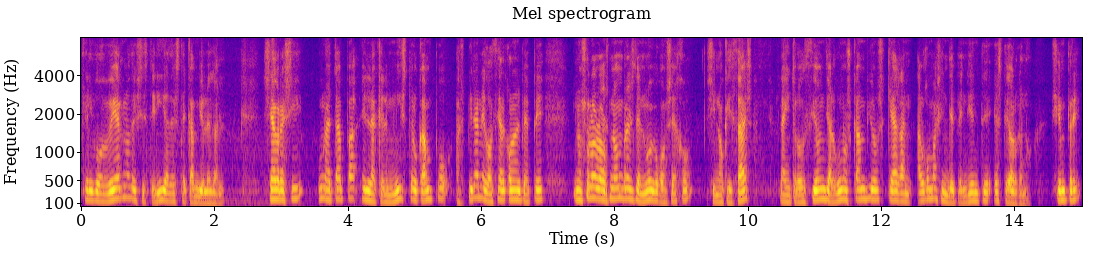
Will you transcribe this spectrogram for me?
que el gobierno desistiría de este cambio legal. Se abre así una etapa en la que el ministro Campo aspira a negociar con el PP no solo los nombres del nuevo Consejo, sino quizás la introducción de algunos cambios que hagan algo más independiente este órgano, siempre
